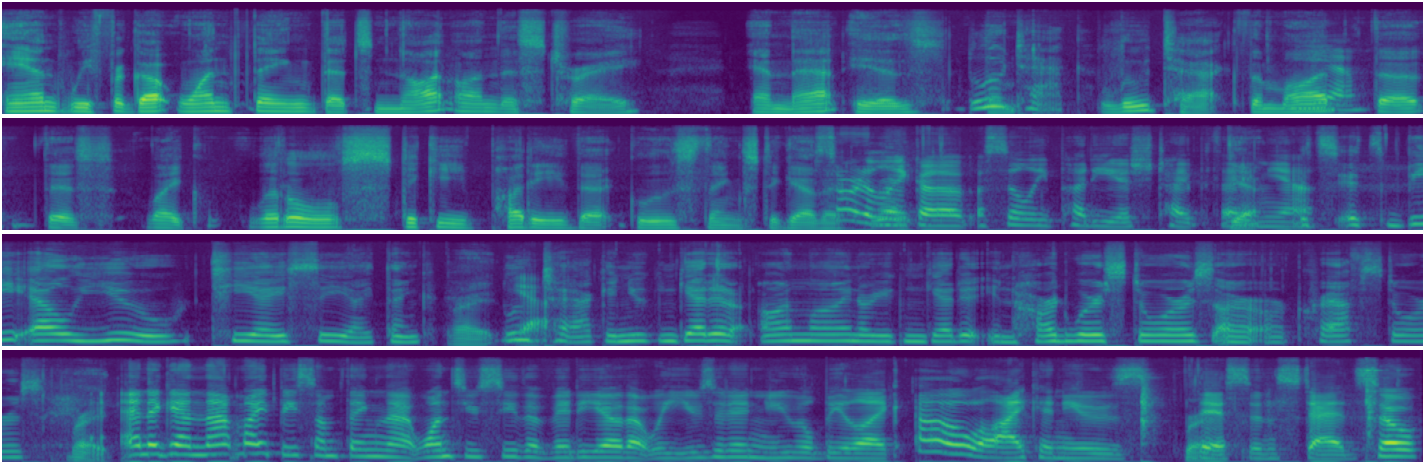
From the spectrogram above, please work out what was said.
And we forgot one thing that's not on this tray, and that is Blu the tack. Blu Tack, the mud, Yeah. the this like little sticky putty that glues things together. Sort of like a, a silly putty-ish type thing. Yeah. Yeah. It's it's B L U T A C, I think. Right. Blu Yeah. tack, and you can get it online, or you can get it in hardware stores or, or craft stores. Right. And again, that might be something that once you see the video that we use it in, you will be like, oh, well, I can use Right. this instead. So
